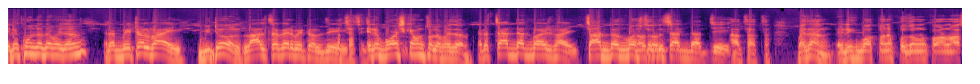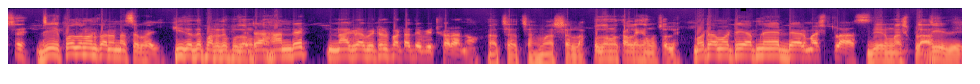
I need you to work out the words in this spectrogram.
এটা কোন জাতের ভাইজান এটা বিটল ভাই। বিটল? লাল চকের বিটল জি। আচ্ছা আচ্ছা এটা বয়স কেমন চলে ভাইজান এটা চার দাঁত বয়স ভাই। চার দাঁত বয়স নতুন চার দাঁত জি। আচ্ছা আচ্ছা। ভাইজান এটা কি বর্তমানে প্রজনন করানো আছে? জি প্রজনন করানো আছে ভাই। কি জাতে পাঠাতে প্রজনন এটা হান্ড্রেড নাগরা বিটল পাটাতে বিট করানো। আচ্ছা আচ্ছা মার্শাল্লাহ প্রজনন কালে কেমন চলে? মোটামুটি আপনি দেড় মাস প্লাস দেড় মাস প্লাস জি, জি।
